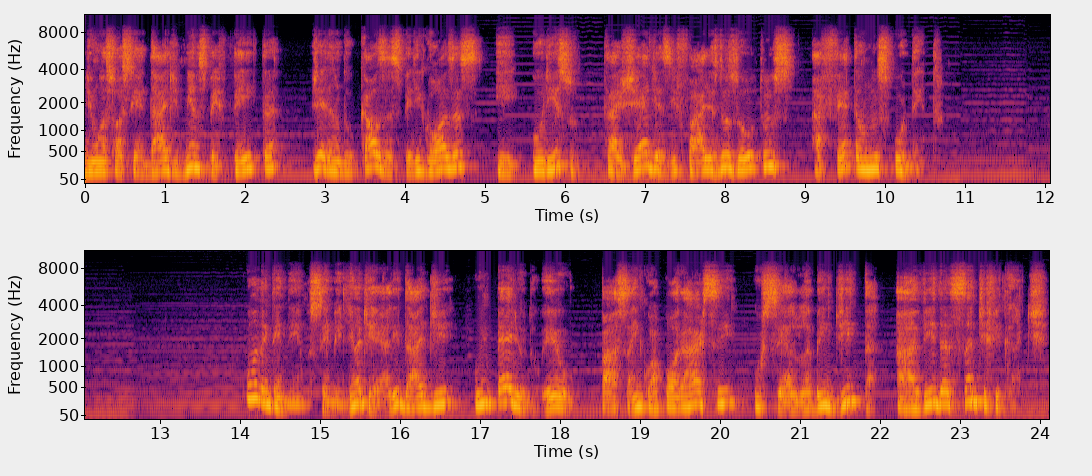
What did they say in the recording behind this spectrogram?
de uma sociedade menos perfeita, gerando causas perigosas e, por isso, tragédias e falhas dos outros afetam-nos por dentro. Quando entendemos semelhante realidade, o império do eu passa a incorporar-se por célula bendita à vida santificante.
